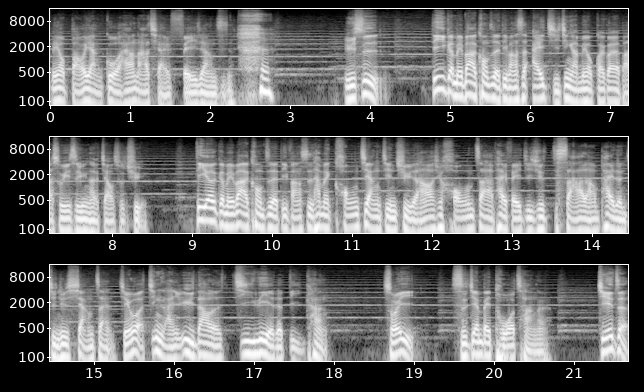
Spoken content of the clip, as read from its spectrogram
没有保养过，还要拿起来飞这样子。于是，第一个没办法控制的地方是埃及竟然没有乖乖的把苏伊士运河交出去。第二个没办法控制的地方是他们空降进去，然后去轰炸，派飞机去杀，然后派人进去巷战，结果竟然遇到了激烈的抵抗，所以时间被拖长了。接着，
